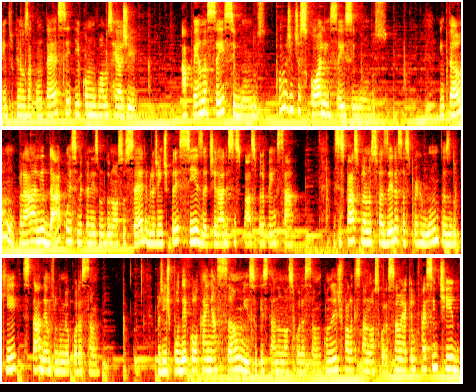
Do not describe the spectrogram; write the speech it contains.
entre o que nos acontece e como vamos reagir? Apenas seis segundos. Como a gente escolhe em seis segundos? Então, para lidar com esse mecanismo do nosso cérebro, a gente precisa tirar esse espaço para pensar. Esse espaço para nos fazer essas perguntas do que está dentro do meu coração para a gente poder colocar em ação isso que está no nosso coração. Quando a gente fala que está no nosso coração, é aquilo que faz sentido,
